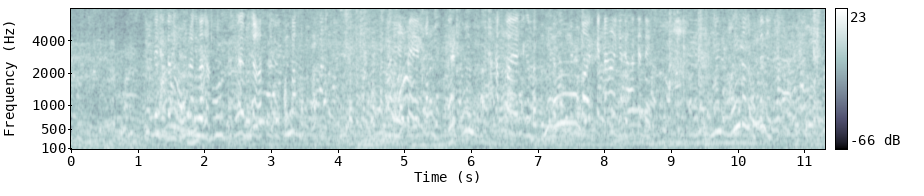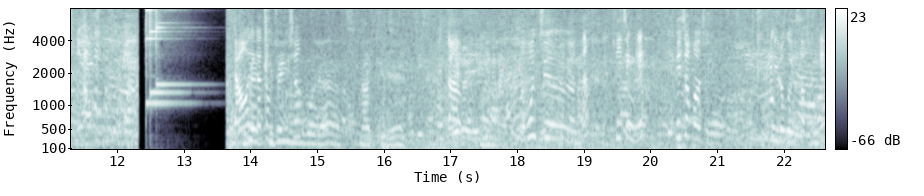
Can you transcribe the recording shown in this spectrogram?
근데 진짜 좀 억울하긴 하다. 왜 먼저 왔으면 밥만 먹을까? 옆에 저는 먹고 닭발 지금 먹고 이거 이렇게 따르게 됐을 텐데 방송은 어쩌는지 나오니까 좀 좋으셔? 거래 낫지 그러니까 저번 주였나? 삐진 게? 삐져가지고 이러고 있었던 게?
